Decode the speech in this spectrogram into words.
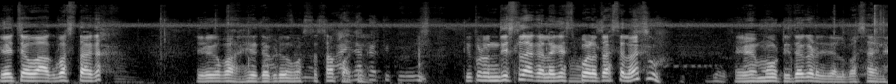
याच्या वाघ बसता का? हे बा हे दगड मस्त सापात तिकडून दिसला का लगेच पळत असेल हे? मोठी दगड त्याला बसायला.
